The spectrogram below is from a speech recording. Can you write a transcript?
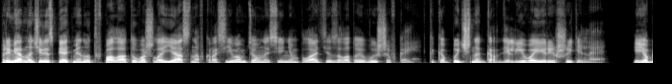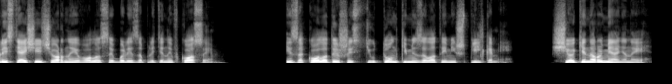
Примерно через пять минут в палату вошла Ясна в красивом темно синем платье с золотой вышивкой, как обычно горделивая и решительная. Ее блестящие черные волосы были заплетены в косы и заколоты шестью тонкими золотыми шпильками. Щеки нарумянины,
